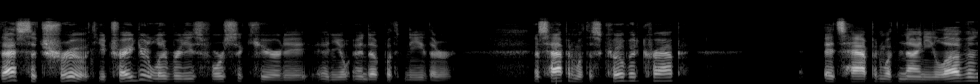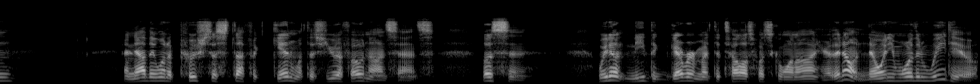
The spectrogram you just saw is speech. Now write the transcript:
that's the truth. You trade your liberties for security and you'll end up with neither. It's happened with this COVID crap. It's happened with 9 11. And now they want to push this stuff again with this UFO nonsense. Listen, we don't need the government to tell us what's going on here. They don't know any more than we do.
